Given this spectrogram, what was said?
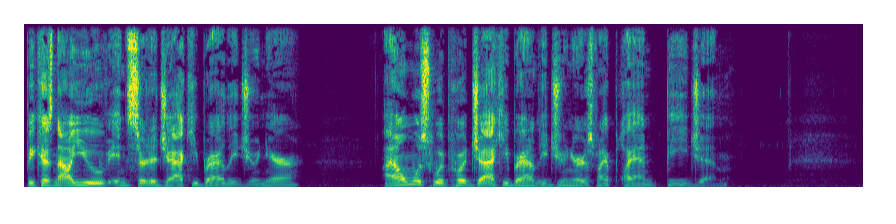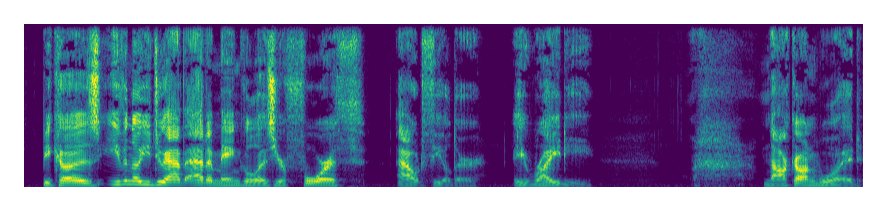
because now you've inserted Jackie Bradley Jr. I almost would put Jackie Bradley Jr. as my plan B, Jim. Because even though you do have Adam Engel as your fourth outfielder, a righty, knock on wood,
